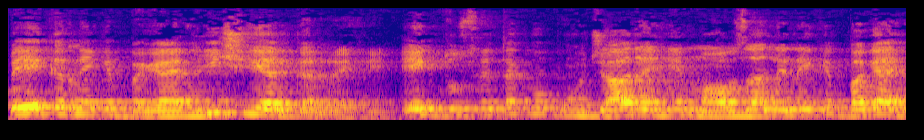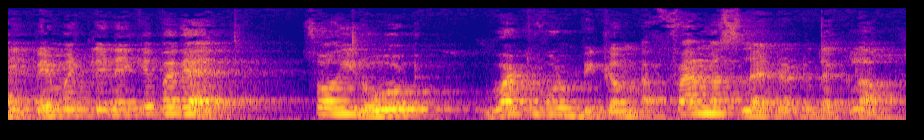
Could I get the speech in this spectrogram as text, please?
पे करने के बगैर ही शेयर कर रहे हैं। एक दूसरे तक वो पहुँचा रहे हैं मुआवजा लेने के बगैर ही पेमेंट लेने के बगैर। So he wrote what would become a famous letter to the club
